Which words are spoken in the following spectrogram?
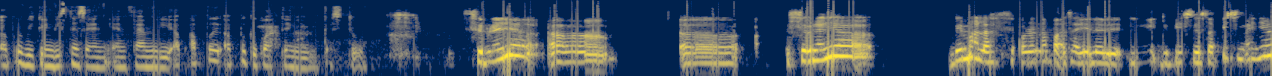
apa between business and and family. Apa apa, apa kekuatan you kat situ? Sebenarnya uh, uh, sebenarnya memanglah orang nampak saya lead the business. Tapi sebenarnya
